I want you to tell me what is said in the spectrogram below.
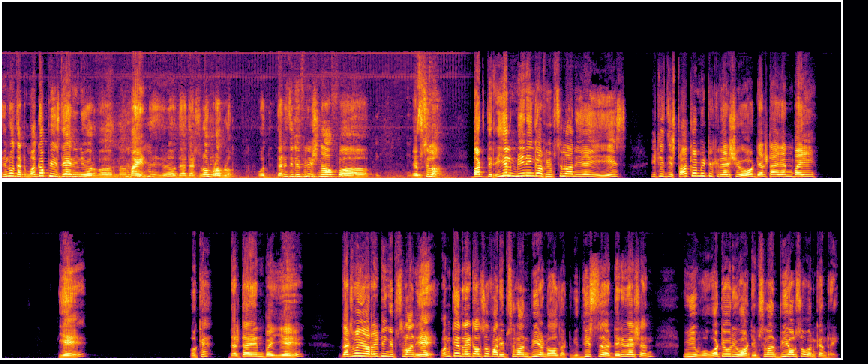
you know that mug up is there in your uh, mind you know that that's no problem that is the definition of uh, epsilon but the real meaning of epsilon a is it is the stoichiometric ratio delta n by a okay delta n by a that is why you are writing epsilon a one can write also for epsilon b and all that with this uh, derivation you whatever you want epsilon b also one can write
